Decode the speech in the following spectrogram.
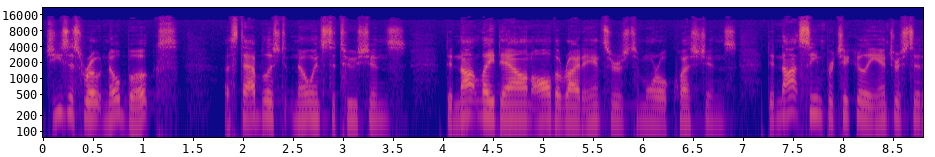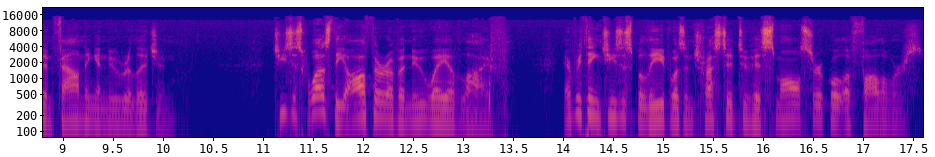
Jesus wrote no books established no institutions, did not lay down all the right answers to moral questions, did not seem particularly interested in founding a new religion. Jesus was the author of a new way of life. Everything Jesus believed was entrusted to his small circle of followers.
